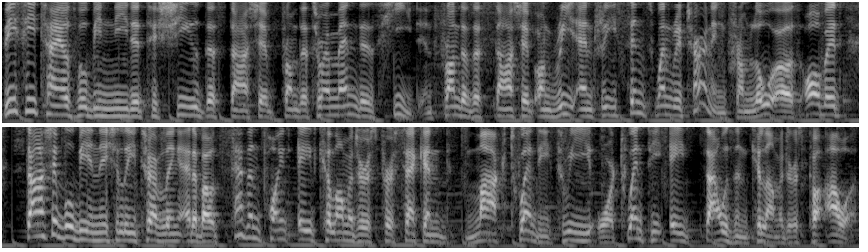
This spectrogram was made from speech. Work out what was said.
These heat tiles will be needed to shield the Starship from the tremendous heat in front of the Starship on re-entry since when returning from low Earth orbit, Starship will be initially traveling at about 7.8 kilometers per second, Mach 23 or 28,000 kilometers per hour.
